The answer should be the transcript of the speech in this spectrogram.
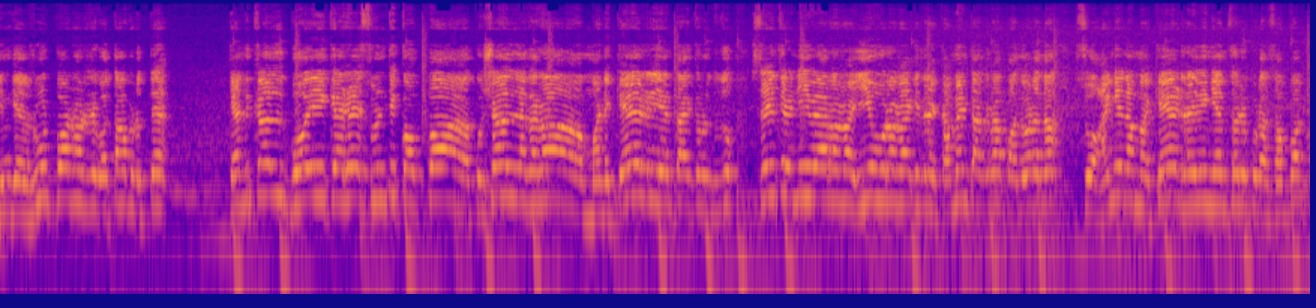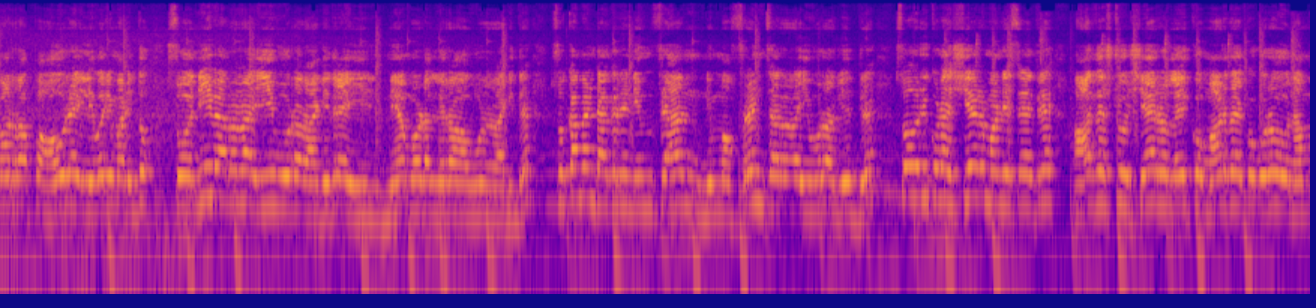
ನಿಮಗೆ ರೂಟ್ ಬಾರ್ಡ್ ನೋಡ್ರಿ ಗೊತ್ತಾಗ್ಬಿಡುತ್ತೆ. ಕೆದಕಲ್, ಬೋಯಿಕೆರೆ ಸುಂಟಿಕೊಪ್ಪ ಕುಶಾಲನಗರ ಮಡಿಕೇರಿ ಅಂತ ಹಾಕಿರೋದು ಸ್ನೇಹಿತರೆ ನೀವ್ಯಾರ ಈ ಊರಾಗಿದ್ರೆ ಕಮೆಂಟ್ ಹಾಕ್ರಪ್ಪ, ನೋಡೋಣ. ಸೊ ಹಂಗೆ ನಮ್ಮ ಕೆ ಡ್ರೈವಿಂಗ್ ಅವರು ಕೂಡ ಸಪೋರ್ಟ್ ಮಾಡ್ರಪ್ಪ. ಅವರೇ ಲಿವರಿ ಮಾಡಿದ್ದು. ಸೊ ನೀವ್ಯಾರ ಈ ಊರರಾಗಿದ್ರೆ ಈ ನೇಮ್ ಬೋರ್ಡಲ್ಲಿರೋ ಊರಾಗಿದ್ರೆ ಸೊ ಕಮೆಂಟ್ ಹಾಕ್ರಿ. ನಿಮ್ಮ ಫ್ಯಾನ್ ನಿಮ್ಮ ಫ್ರೆಂಡ್ಸ್ ಯಾರ ಈ ಊರಲ್ಲಿ ಇದ್ರೆ ಸೊ ಅವ್ರಿಗೆ ಕೂಡ ಶೇರ್ ಮಾಡಿ ಸ್ನೇಹಿತರೆ. ಆದಷ್ಟು ಶೇರ್ ಲೈಕ್ ಮಾಡಬೇಕು ಗುರು. ನಮ್ಮ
